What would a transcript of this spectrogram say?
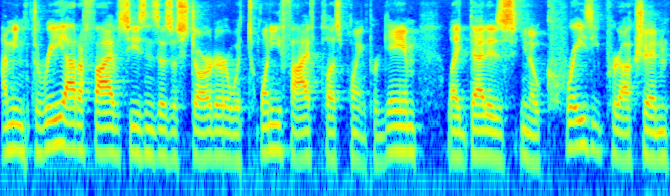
I mean, three out of five seasons as a starter with 25 plus point per game. Like, that is, you know, crazy production.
